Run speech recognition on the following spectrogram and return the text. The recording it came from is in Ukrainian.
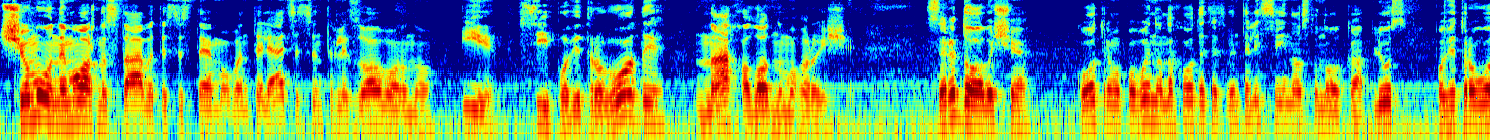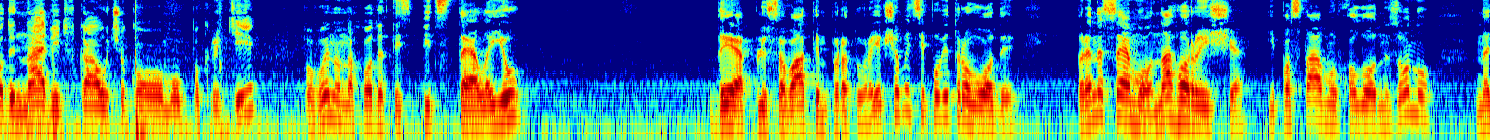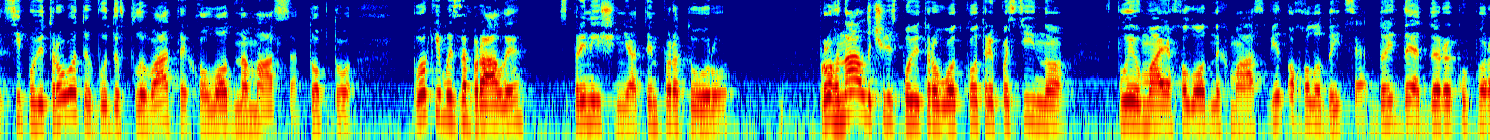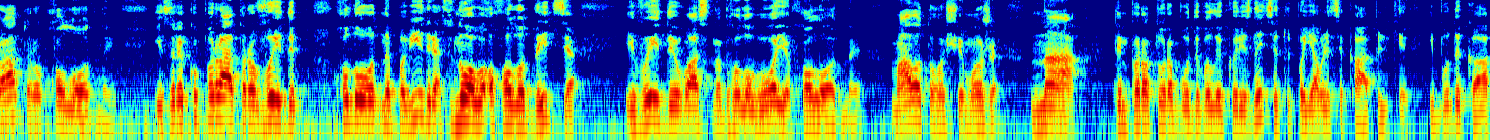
Чому не можна ставити систему вентиляції централізовану і всі повітроводи на холодному горищі? Середовище, в котрому повинна знаходитись вентиляційна установка, плюс повітроводи навіть в каучуковому покритті повинно знаходитись під стелею, де плюсова температура. Якщо ми ці повітроводи перенесемо на горище і поставимо в холодну зону, на ці повітроводи буде впливати холодна маса. Тобто, поки ми забрали з приміщення температуру, прогнали через повітровод, котрий постійно вплив має холодних мас, він охолодиться, дойде до рекуператору холодний. І з рекуператора вийде холодне повітря, знову охолодиться і вийде у вас над головою холодне. Мало того, що може на температура буде великої різниці, тут появляться капельки і буде кап.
